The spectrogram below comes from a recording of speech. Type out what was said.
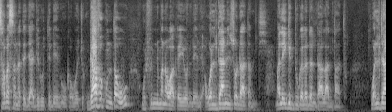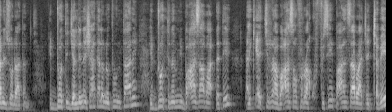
saba sana tajaajiluutti deebi'uu qabu jechuudha. Gaafa kun ta'u ulfinni mana waaqayyoon deebi'a. Waldaan hin sodaatamti. Malee giddu gala daldaalaan taatu. Waldaan hin sodaatamti. Iddootti jallina shaakalan utuu hin taane iddootti namni ba'aasaa baadhatee dhaqee achirraa ba'aasaa ofirraa kuffisee ba'aansaa irraa caccabee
